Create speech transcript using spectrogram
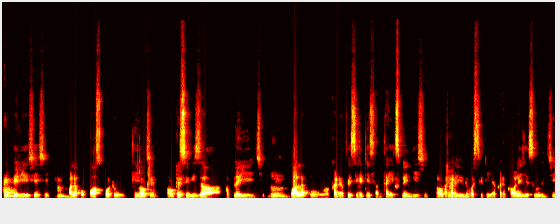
ప్రిపేర్ చేసేసి వాళ్ళకు పాస్పోర్ట్ ప్లస్ వీసా అప్లై చేయించి వాళ్ళకు అక్కడ ఫెసిలిటీస్ అంతా ఎక్స్ప్లెయిన్ చేసి అక్కడ యూనివర్సిటీ అక్కడ కాలేజెస్ గురించి.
